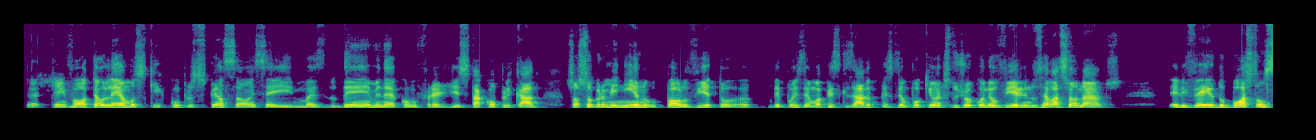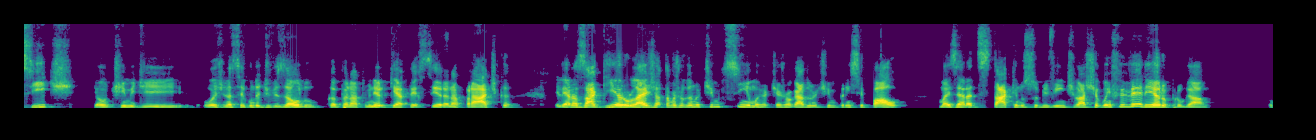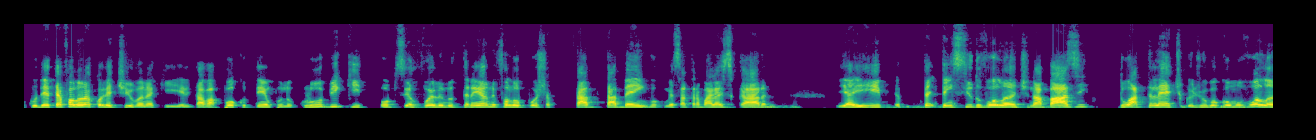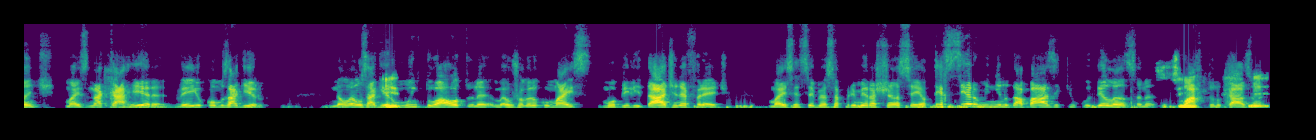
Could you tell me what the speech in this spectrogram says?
É, quem volta é o Lemos, que cumpre suspensão, esse aí, mas do DM, né, como o Fred disse, está complicado. Só sobre o menino, Paulo Vitor, depois dei uma pesquisada, pesquisei um pouquinho antes do jogo, quando eu vi ele nos relacionados. Ele veio do Boston City, que é um time de hoje na segunda divisão do Campeonato Mineiro, que é a terceira na prática. Ele era zagueiro lá e já estava jogando no time de cima, já tinha jogado no time principal, mas era destaque no sub-20 lá. Chegou em fevereiro para o Galo. O Cudê até falou na coletiva, né, que ele estava há pouco tempo no clube, que observou ele no treino e falou: Poxa, tá, tá bem, vou começar a trabalhar esse cara. E aí tem sido volante. Na base do Atlético, ele jogou como volante, mas na carreira veio como zagueiro. Não é um zagueiro e... muito alto, né? É um jogador com mais mobilidade, né, Fred? Mas recebeu essa primeira chance aí. É o terceiro menino da base que o Cudê lança, né? Sim. Quarto, no caso. Né?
